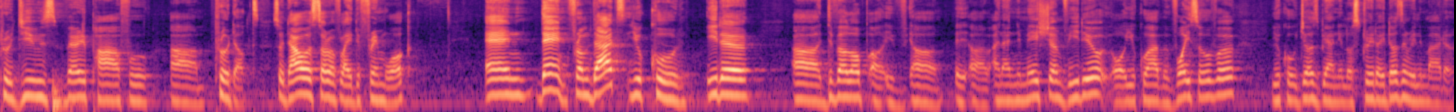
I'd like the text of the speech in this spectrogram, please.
produce very powerful um, products. So that was sort of like the framework. And then from that, you could either uh, develop a, uh, a, uh, an animation video or you could have a voiceover, you could just be an illustrator, it doesn't really matter.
